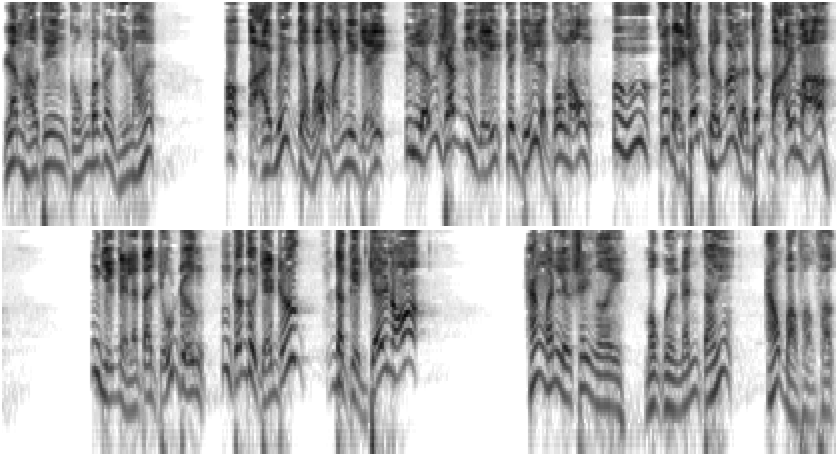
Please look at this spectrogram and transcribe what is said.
Lâm Hạo Thiên cũng bất đắc dĩ nói, Ồ, ai biết vào quả mạnh như vậy, lớn sắc như vậy là chỉ là con non, ừ, cái này xác thực là thất bại mà. Việc này là ta chủ trương, cả người chạy trước, ta kiềm chế nó. Hắn mãnh liệt xây người, một quyền đánh tới, áo bào phần phật,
